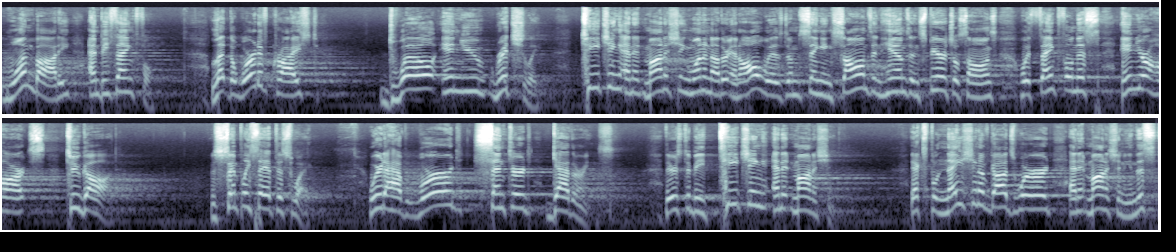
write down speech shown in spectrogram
one body and be thankful. Let the word of Christ dwell in you richly, teaching and admonishing one another in all wisdom, singing psalms and hymns and spiritual songs with thankfulness in your hearts to God. Simply say it this way we're to have word centered gatherings. There's to be teaching and admonishing explanation of God's word and admonishing. And this,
